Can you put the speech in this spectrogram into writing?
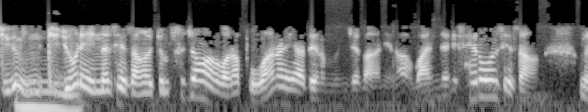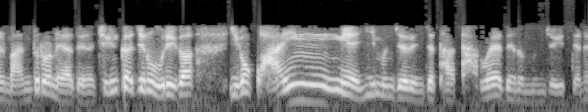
지금 음. 기존에 있는 세상을 좀 수정하거나 보완을 해야 되는 문제가 아니라 완전히 새로운 세상 을 만들어내야 되는. 지금까지는 우리가 이건 과잉의 이 문제를 이제 다 다뤄야 되는 문제이기 때문에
